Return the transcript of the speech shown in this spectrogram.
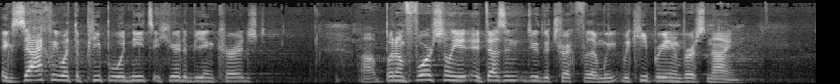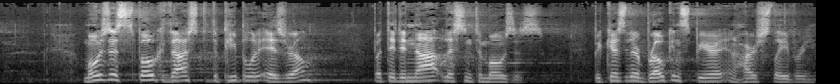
exactly what the people would need to hear to be encouraged. Uh, but unfortunately, it doesn't do the trick for them. We, we keep reading verse 9. Moses spoke thus to the people of Israel, but they did not listen to Moses because of their broken spirit and harsh slavery.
